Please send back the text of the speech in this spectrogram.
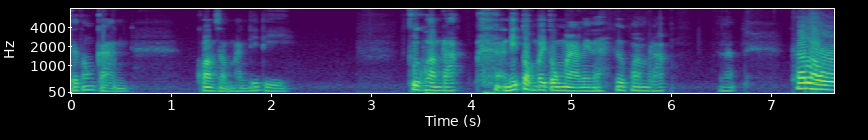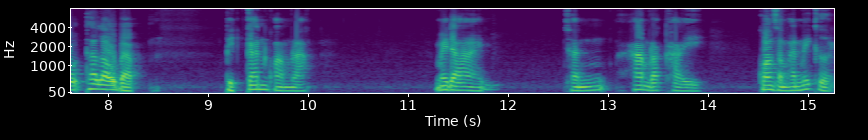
ถ้าต้องการความสัมพันธ์ที่ดี คือความรัก อันนี้ตรงไปตรงมาเลยนะ คือความรักนะถ้าเราถ้าเราแบบปิดกั้นความรัก ไม่ได้ ฉันห้ามรักใคร ความสัมพันธ์ไม่เกิด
